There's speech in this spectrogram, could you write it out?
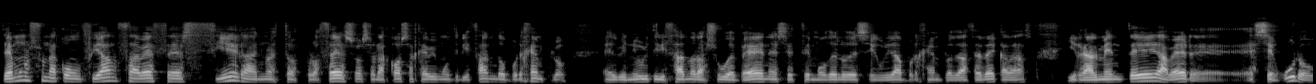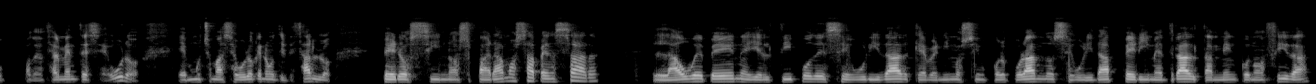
tenemos una confianza a veces ciega en nuestros procesos, en las cosas que venimos utilizando. Por ejemplo, el venir utilizando las VPNs, este modelo de seguridad, por ejemplo, de hace décadas. Y realmente, a ver, eh, es seguro, potencialmente seguro. Es mucho más seguro que no utilizarlo. Pero si nos paramos a pensar, la VPN y el tipo de seguridad que venimos incorporando, seguridad perimetral también conocida,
